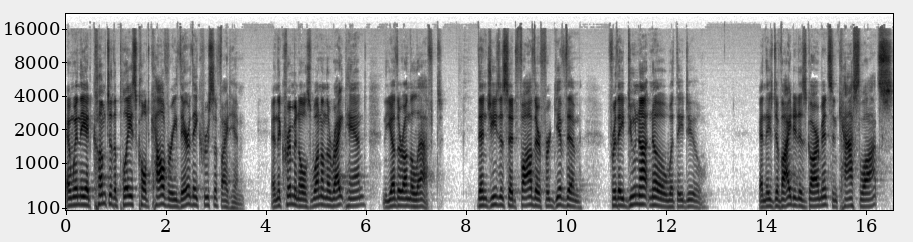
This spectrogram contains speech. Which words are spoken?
And when they had come to the place called Calvary, there they crucified him. And the criminals, one on the right hand and the other on the left. Then Jesus said, Father, forgive them for they do not know what they do. And they divided his garments and cast lots,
